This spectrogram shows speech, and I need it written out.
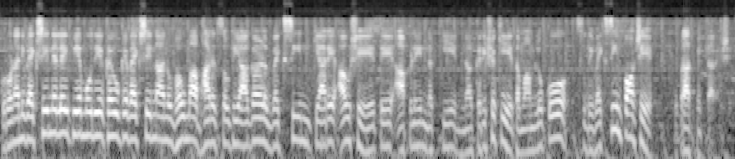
કોરોનાની વેક્સિનને લઈ પીએમ મોદીએ કહ્યું કે વેક્સિનના અનુભવમાં ભારત સૌથી આગળ, વેક્સિન ક્યારે આવશે તે આપણે નક્કી ન કરી શકીએ. તમામ લોકો સુધી વેક્સિન પહોંચે તે પ્રાથમિકતા રહેશે.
